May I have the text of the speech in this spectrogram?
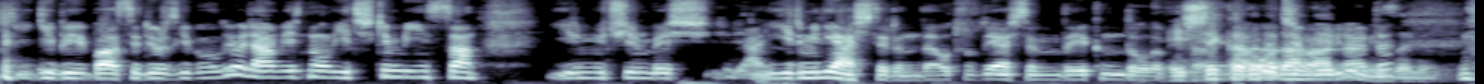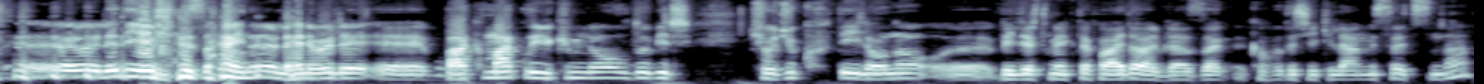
gibi bahsediyoruz gibi oluyor. Lambrecht ne oldu yetişkin bir insan 23-25 yani 20'li yaşlarında 30'lu yaşlarında yakında olabilir. Eşek kadar adam diyebilir miyiz? Ee, öyle diyebiliriz aynen öyle. Hani böyle e, bakmakla yükümlü olduğu bir çocuk değil onu e, belirtmekte fayda var biraz da kafada şekillenmesi açısından.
